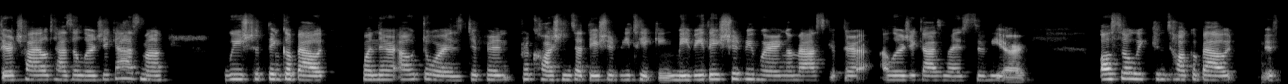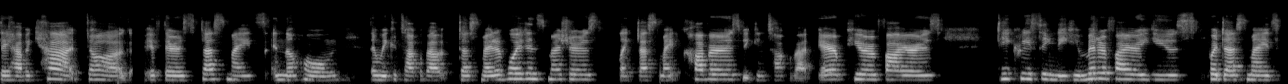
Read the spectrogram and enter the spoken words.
their child has allergic asthma, we should think about when they're outdoors, different precautions that they should be taking. Maybe they should be wearing a mask if their allergic asthma is severe. Also, we can talk about if they have a cat, dog, if there's dust mites in the home, then we could talk about dust mite avoidance measures like dust mite covers. We can talk about air purifiers, decreasing the humidifier use for dust mites.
